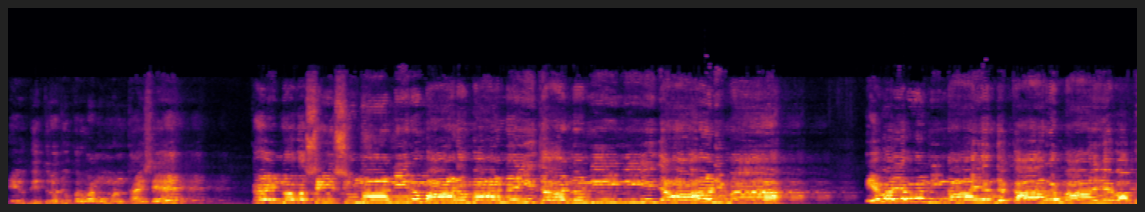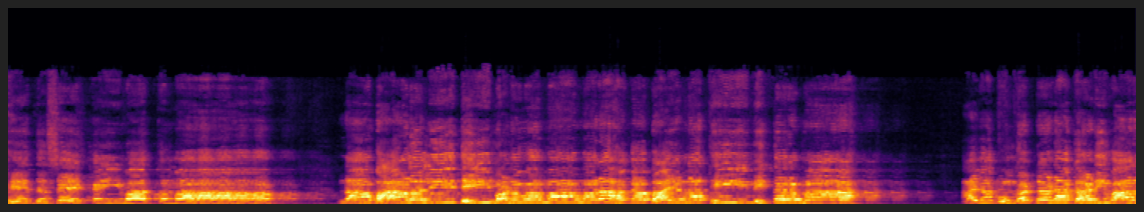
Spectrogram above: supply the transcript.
એવું ગીત રજૂ કરવાનું મન થાય છે, કઈ નવસી સુના નિર્માણમાં નહીં જનની જાણમાં એવા એવા નિનાય અંધકારમાં એવા ભેદ છે કઈ વાતમાં? ના ભાળ લીધી ભણવામાં મારા હગા ભાઈ નથી ભીતરમાં. આવ્યા ઘૂંઘટડા ઘડી વાર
